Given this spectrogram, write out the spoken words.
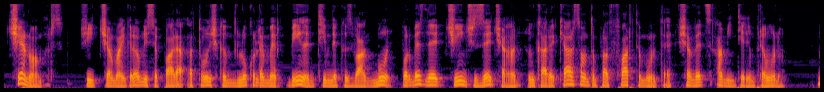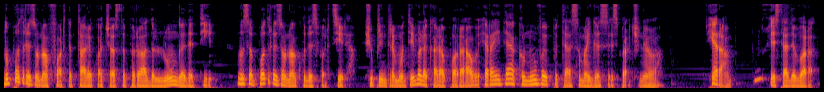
ce nu a mers. Și cel mai greu mi se pare atunci când lucrurile merg bine în timp de câțiva ani buni. Vorbesc de 5-10 ani în care chiar s-au întâmplat foarte multe și aveți amintiri împreună. Nu pot rezona foarte tare cu această perioadă lungă de timp, însă pot rezona cu despărțirea. Și printre motivele care apăreau era ideea că nu voi putea să mai găsesc pe altcineva. Era, nu este adevărat.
